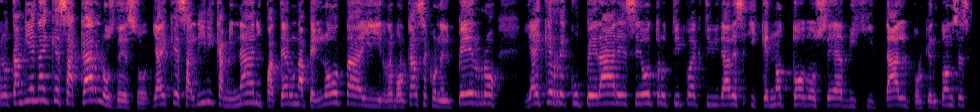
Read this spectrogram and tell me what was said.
Pero también hay que sacarlos de eso, y hay que salir y caminar y patear una pelota y revolcarse con el perro, y hay que recuperar ese otro tipo de actividades y que no todo sea digital, porque entonces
